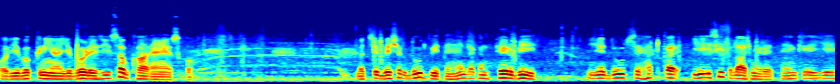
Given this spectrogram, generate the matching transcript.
और ये बकरियाँ, ये बड़े, ये सब खा रहे हैं इसको। बच्चे बेशक दूध पीते हैं, लेकिन फिर भी ये दूध से हटकर ये इसी तलाश में रहते हैं कि ये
